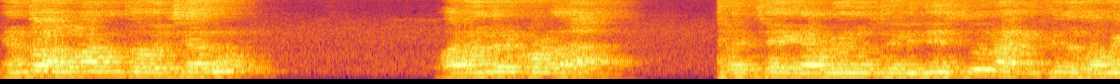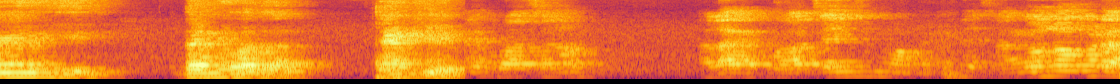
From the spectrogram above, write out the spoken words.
ఎంతో అనుమానంతో వచ్చారు. వారందరూ కూడా ప్రత్యేక అభినందనలు తెలియజేస్తూ నాకు ఇచ్చిన సమయానికి ధన్యవాదాలు. థ్యాంక్ యూ ప్రోత్సాహం. అలాగే ప్రోత్సహించి మా అంటే సంఘంలో కూడా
